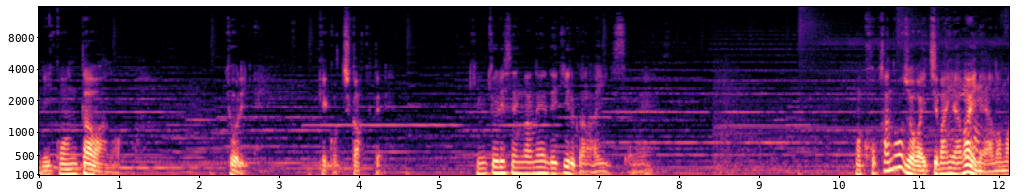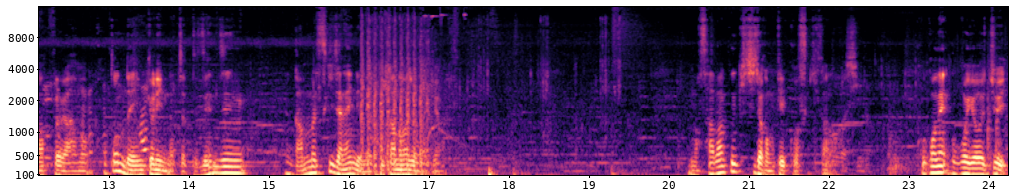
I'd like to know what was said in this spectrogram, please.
リコンタワーの距離、結構近くて、近距離戦がね、できるからいいですよね。まあ、コカ農場が一番やばいね、あのマップが。もうほとんど遠距離になっちゃって、全然、なんかあんまり好きじゃないんだよね、コカ農場だけは。まあ、砂漠基地とかも結構好きかな。ここね、ここ要注意。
